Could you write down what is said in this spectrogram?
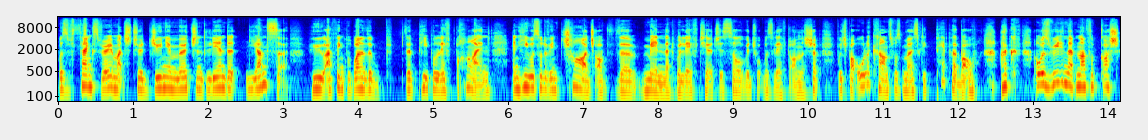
was thanks very much to a junior merchant, Leander Janse, who I think was one of the, the people left behind. And he was sort of in charge of the men that were left here to salvage what was left on the ship, which by all accounts was mostly pepper. But I, I was reading that and I thought, gosh,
